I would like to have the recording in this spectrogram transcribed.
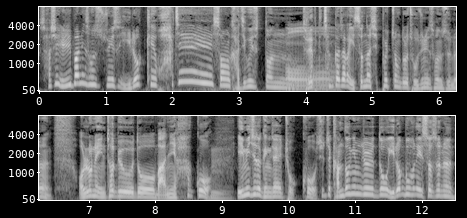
사실 일반인 선수 중에서 이렇게 화제성을 가지고 있었던 어... 드래프트 참가자가 있었나 싶을 정도로 조준희 선수는 언론의 인터뷰도 많이 하고 음. 이미지도 굉장히 좋고 실제 감독님들 도 이런 부분에 있어서는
